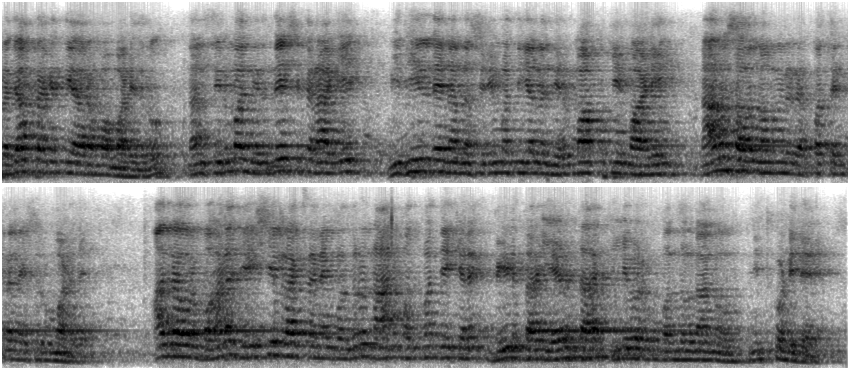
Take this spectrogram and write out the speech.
ಪ್ರಜಾಪ್ರಗತಿ ಆರಂಭ ಮಾಡಿದ್ರು. ನಾನು ಸಿನಿಮಾ ನಿರ್ದೇಶಕರಾಗಿ ವಿಧಿ ಇಲ್ಲದೆ ನನ್ನ ಶ್ರೀಮತಿಯನ್ನು ನಿರ್ಮಾಪಕಿ ಮಾಡಿ ನಾನು ಸಾವಿರದ ಒಂಬೈನೂರ ಎಪ್ಪತ್ತೆಂಟರಲ್ಲಿ ಶುರು ಮಾಡಿದೆ. ಆದ್ರೆ ಅವರು ಬಹಳ ಜಯಶೀಲರಾಗ್ತಾನೆ ಬಂದರು, ನಾನು ಮತ್ತೆ ಮಧ್ಯೆ ಕೆಳಗೆ ಬೀಳ್ತಾ ಹೇಳ್ತಾ ಇಲ್ಲಿವರೆಗೂ ಬಂದು ನಾನು ನಿಂತ್ಕೊಂಡಿದ್ದೇನೆ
